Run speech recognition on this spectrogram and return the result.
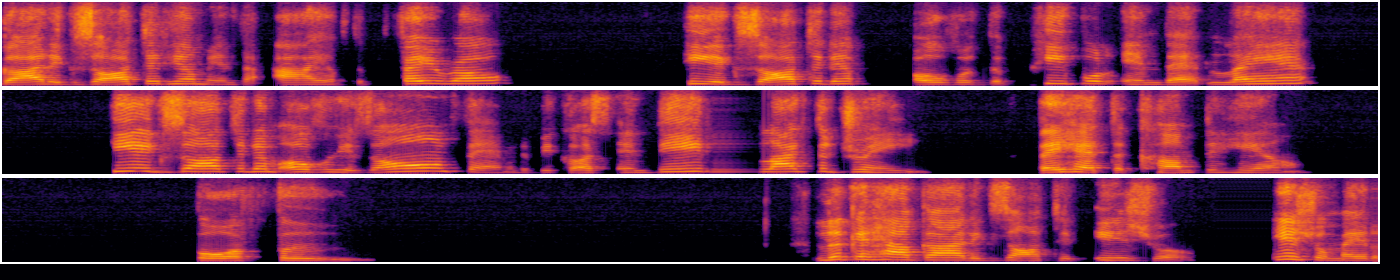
God exalted him in the eye of the Pharaoh. He exalted him over the people in that land. He exalted him over his own family because, indeed, like the dream, they had to come to him for food. Look at how God exalted Israel. Israel made,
